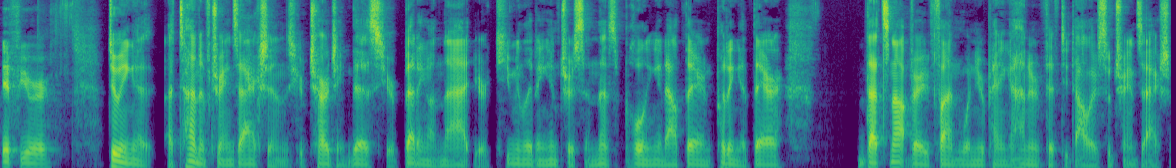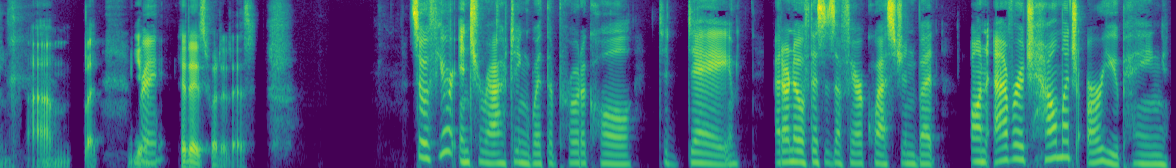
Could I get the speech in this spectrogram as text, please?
if you're doing a, a ton of transactions, you're charging this, you're betting on that, you're accumulating interest in this, pulling it out there and putting it there. That's not very fun when you're paying $150 a transaction. Um, but you right. know, it is what it is. So if you're interacting with the protocol today, I don't know if this is a fair question, but on average, how much are you paying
